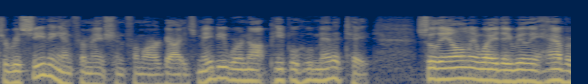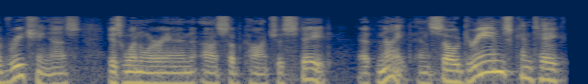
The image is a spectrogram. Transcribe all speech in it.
to receiving information from our guides. Maybe we're not people who meditate. So the only way they really have of reaching us is when we're in a subconscious state at night. And so dreams can take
